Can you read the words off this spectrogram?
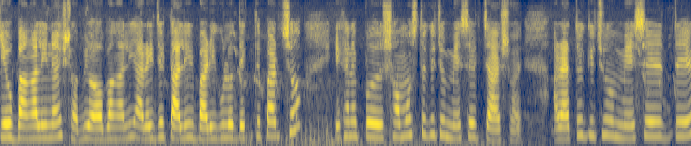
কেউ বাঙালি নয়, সবই অবাঙালি। আর এই যে টালির বাড়িগুলো দেখতে পারছ এখানে সমস্ত কিছু মেষের চাষ হয়। আর এত কিছু মেষেরদের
